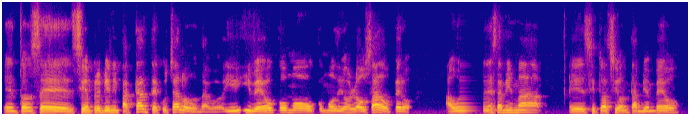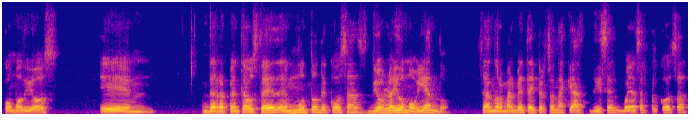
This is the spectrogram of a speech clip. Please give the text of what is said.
Entonces, siempre es bien impactante escucharlo, don Dago, y, veo cómo, cómo, Dios lo ha usado, pero aún en esta misma eh, situación también veo cómo Dios, em, de repente a usted, en un montón de cosas, Dios lo ha ido moviendo. O sea, normalmente hay personas que dicen, voy a hacer tal cosa,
